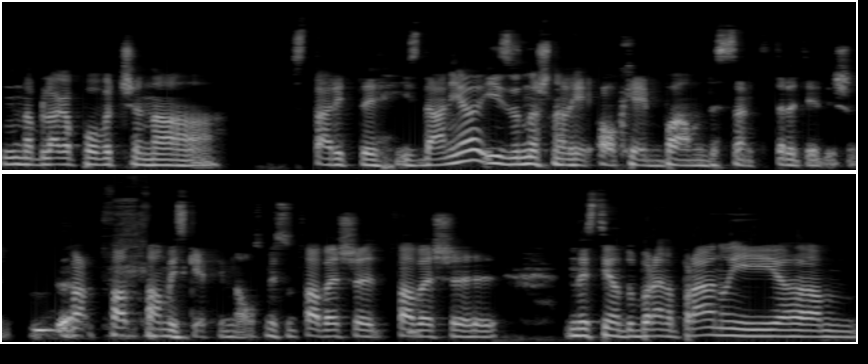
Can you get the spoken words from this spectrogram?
набляга повече на старите издания и изведнъж, нали, окей, okay, бам, Descent 3 Edition. Да. Това, това, това ме изкефи много. В смисъл, това беше, това беше наистина добре направено и, ам,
